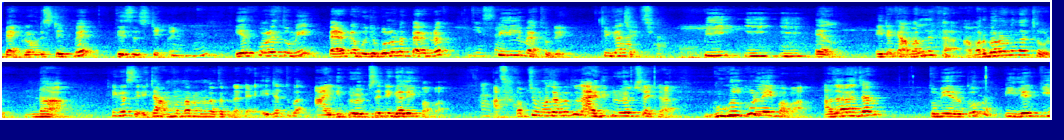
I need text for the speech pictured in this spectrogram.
background statement thesis statement. এরপরে তুমি প্যারাগ্রাফ বুঝে বলল না প্যারাগ্রাফ পিল মেথডে ঠিক আছে? আচ্ছা। পি ই ই এল এটাকে আমার লেখা আমার বানানো মেথড না। ঠিক আছে? এটা আমার বানানো মেথড না এটা তুমি আইডিপি ওয়েবসাইটে গেলেই পাবা। আর আচ্ছা। সবচেয়ে মজার কথা আইডিপি ওয়েবসাইট না গুগল করলেই পাবা। হাজার হাজার তুমি এরকম পিলের কি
